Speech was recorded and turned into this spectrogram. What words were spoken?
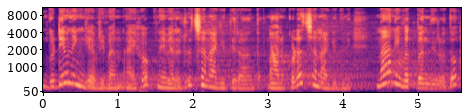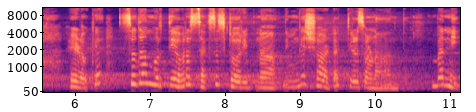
Good evening everyone I hope ನೀವೆಲ್ಲರೂ ಚೆನ್ನಾಗಿದ್ದೀರಾ ಅಂತ. ನಾನು ಕೂಡ ಚೆನ್ನಾಗಿದ್ದೀನಿ. ನಾನು ಇವತ್ತು ಬಂದಿರೋದು ಹೇಳೋಕ್ಕೆ ಸುಧಾಮೂರ್ತಿ ಅವರ ಸಕ್ಸಸ್ ಸ್ಟೋರಿನ ನಿಮಗೆ ಶಾರ್ಟಾಗಿ ತಿಳಿಸೋಣ ಅಂತ. ಬನ್ನಿ,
